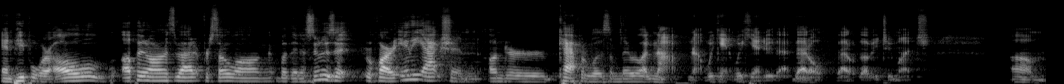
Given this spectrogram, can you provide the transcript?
and people were all up in arms about it for so long. But then, as soon as it required any action under capitalism, they were like, "Nah, no, we can't, we can't do that. That'll that'll, that'll be too much." Um,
